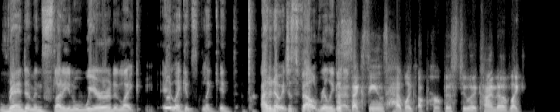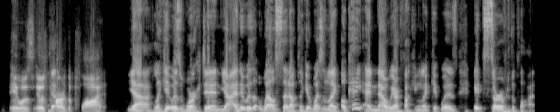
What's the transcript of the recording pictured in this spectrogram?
random and slutty and weird and like it like it's like it. I don't know. It just felt really The good. sex scenes had like a purpose to it, kind of like it was it was Yeah. part of the plot. Yeah, like it was worked in. Yeah, and it was well set up. Like it wasn't like okay, and now we are fucking. Like it was. It served the plot.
